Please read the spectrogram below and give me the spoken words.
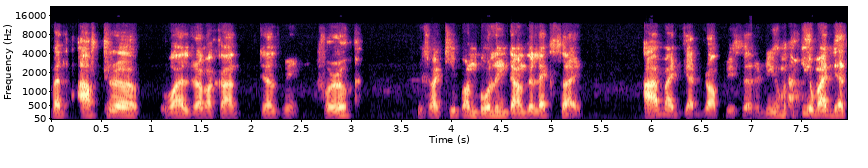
But after a while, Ramakant tells me, Farokh, if I keep on bowling down the leg side, I might get dropped, he said, and you, you might get.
